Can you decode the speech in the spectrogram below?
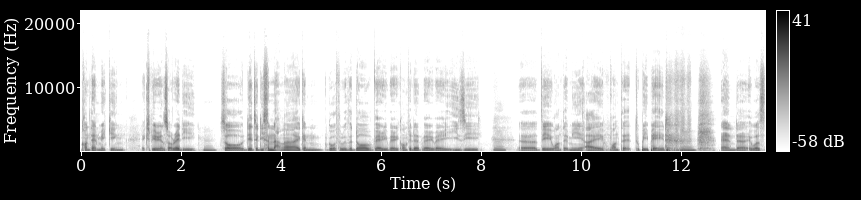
content making experience already. Hmm. So dia jadi senang. I can go through the door very very confident, very very easy. Hmm. Uh, they wanted me, I wanted to be paid, Mm. and uh, it was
